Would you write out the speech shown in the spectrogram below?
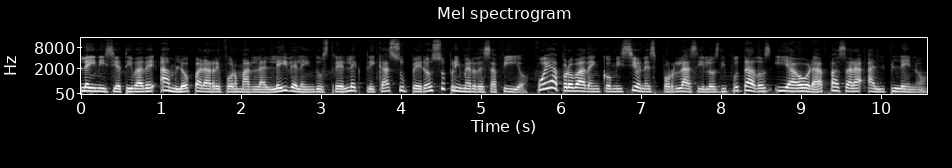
La iniciativa de AMLO para reformar la ley de la industria eléctrica superó su primer desafío. Fue aprobada en comisiones por las y los diputados y ahora pasará al Pleno.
